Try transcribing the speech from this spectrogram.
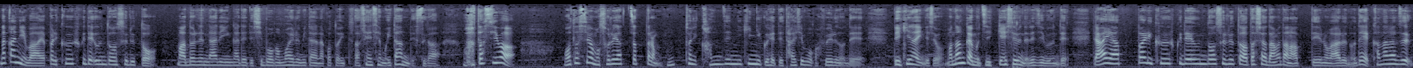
中にはやっぱり空腹で運動するとまあ、アドレナリンが出て脂肪が燃えるみたいなことを言ってた先生もいたんですが私は私はもうそれやっちゃったらもう本当に完全に筋肉減って体脂肪が増えるのでできないんですよ、まあ、何回も実験してるんでね自分で。であやっぱり空腹で運動すると私はダメだなっていうのがあるので必ず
